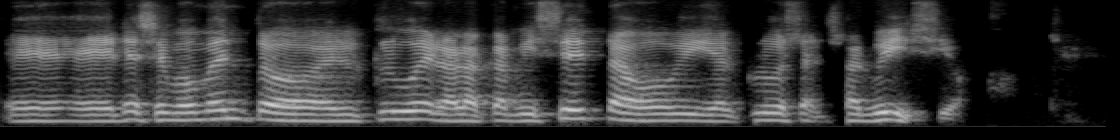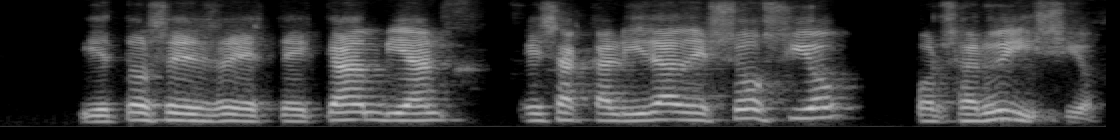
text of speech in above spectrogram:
Eh, en ese momento el club era la camiseta, hoy el club es el servicio. Y entonces este, cambian esa calidad de socio por servicio.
